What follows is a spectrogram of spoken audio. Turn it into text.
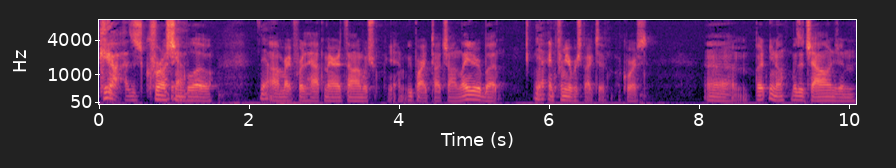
God, this crushing Yeah. blow. Yeah. Um, right before the half marathon, which again we probably touch on later, but Yeah. and from your perspective, of course. Um, but you know, was a challenge, and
